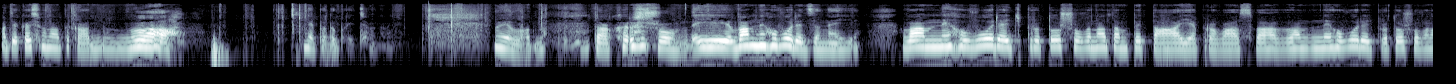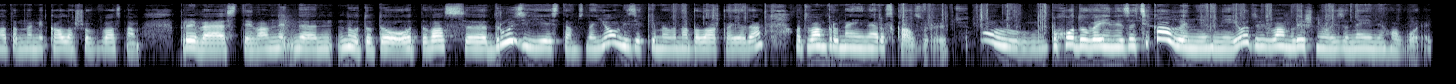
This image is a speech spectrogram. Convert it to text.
От якась вона така. ну, а, Не подобається вона. Ну і ладно. Так, хорошо. І вам не говорять за неї. Вам не говорять про те, що вона там питає про вас. Вам, не говорять про те, що вона там намікала, щоб вас там привезти. Вам не ну, тобто, от у вас е, друзі є там знайомі, з якими вона балакає, да? от вам про неї не розказують. Ну, походу, ви і не зацікавлені в ній, от вам лишнього і за неї не говорять.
